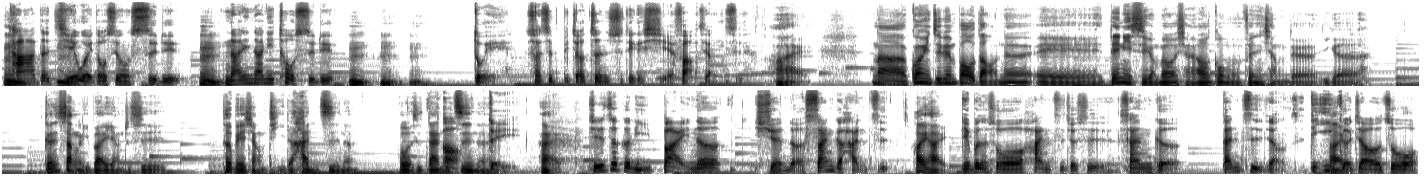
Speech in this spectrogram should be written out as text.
它、嗯、的结尾都是用する，嗯，哪里哪里透する，嗯嗯嗯，对，算是比较正式的一个写法，这样子。嗨。那关于这篇报道呢？诶、欸，Dennis 有没有想要跟我们分享的一个跟上个礼拜一样，就是特别想提的汉字呢，或者是单字呢？Oh, 对，嗨，其实这个礼拜呢，选了三个汉字，嗨嗨，也不能说汉字，就是三个 单字这样子。第一个叫做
